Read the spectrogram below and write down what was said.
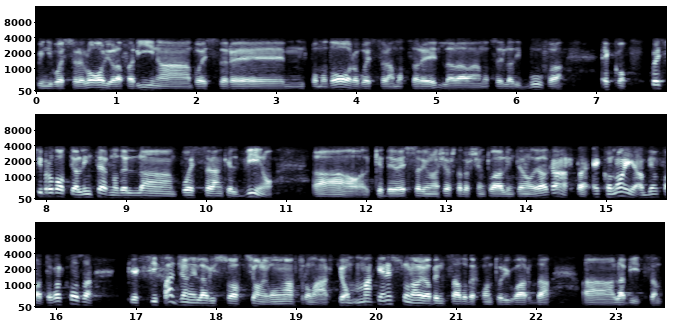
Quindi può essere l'olio, la farina, può essere mm, il pomodoro, può essere la mozzarella, la mozzarella di bufala. Ecco, questi prodotti all'interno del può essere anche il vino, uh, che deve essere una certa percentuale all'interno della carta. Ecco, noi abbiamo fatto qualcosa che si fa già nella ristorazione con un altro marchio, ma che nessuno aveva pensato per quanto riguarda uh, la pizza.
